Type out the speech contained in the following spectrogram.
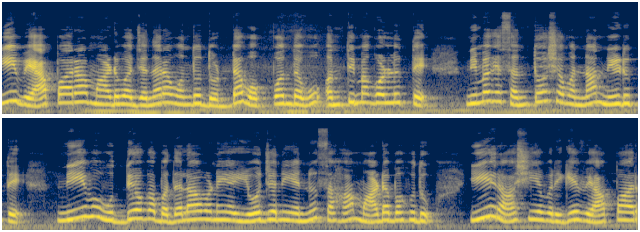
ಈ ವ್ಯಾಪಾರ ಮಾಡುವ ಜನರ ಒಂದು ದೊಡ್ಡ ಒಪ್ಪಂದವು ಅಂತಿಮಗೊಳ್ಳುತ್ತೆ, ನಿಮಗೆ ಸಂತೋಷವನ್ನು ನೀಡುತ್ತೆ. ನೀವು ಉದ್ಯೋಗ ಬದಲಾವಣೆಯ ಯೋಜನೆಯನ್ನು ಸಹ ಮಾಡಬಹುದು. ಈ ರಾಶಿಯವರಿಗೆ ವ್ಯಾಪಾರ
